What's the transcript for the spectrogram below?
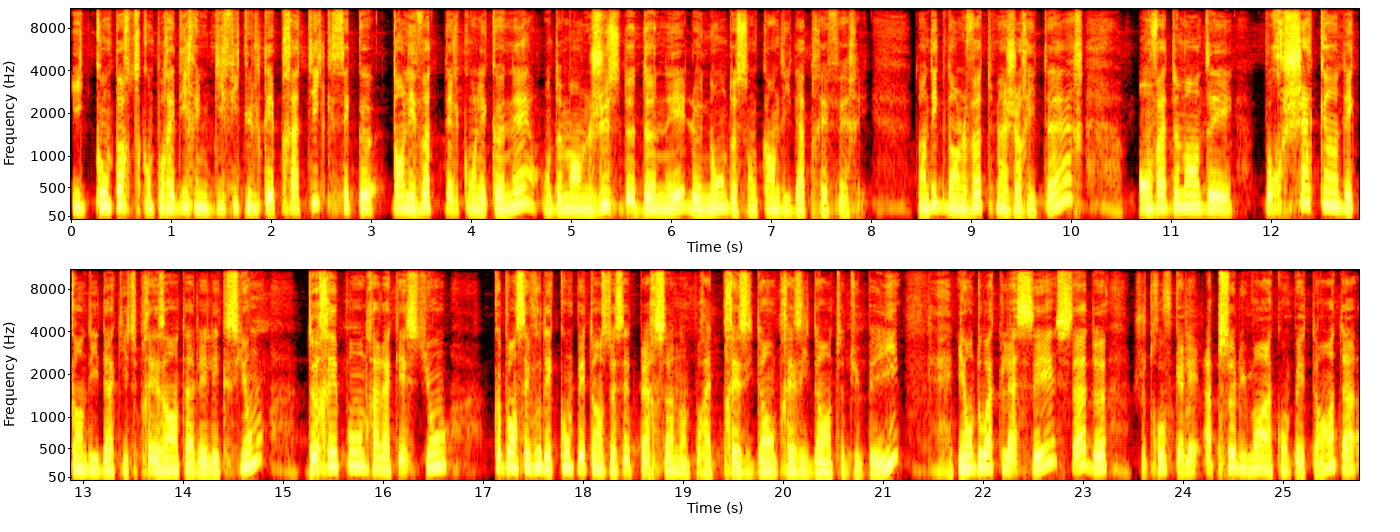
il comporte ce qu'on pourrait dire une difficulté pratique, c'est que dans les votes tels qu'on les connaît, on demande juste de donner le nom de son candidat préféré. Tandis que dans le vote majoritaire, on va demander pour chacun des candidats qui se présentent à l'élection de répondre à la question que pensez-vous des compétences de cette personne pour être président ou présidente du pays? Et on doit classer ça de je trouve qu'elle est absolument incompétente à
